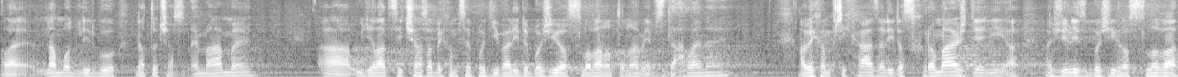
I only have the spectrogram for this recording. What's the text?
ale na modlitbu na to čas nemáme a udělat si čas, abychom se podívali do Božího slova, no to nám je vzdálené abychom přicházeli do schromáždění a, a žili z Božího slova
